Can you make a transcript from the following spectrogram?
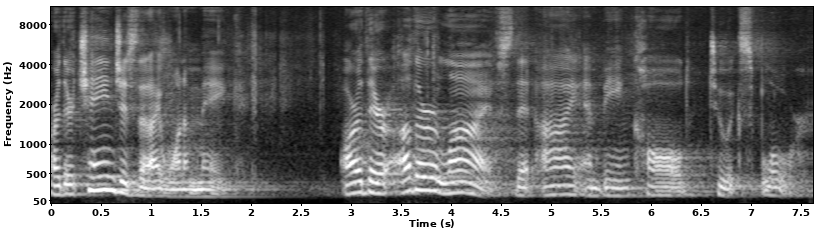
Are there changes that I want to make? Are there other lives that I am being called to explore?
